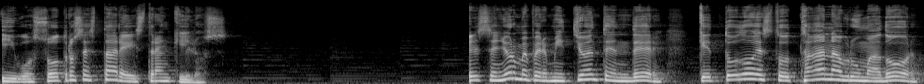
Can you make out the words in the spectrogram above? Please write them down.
y vosotros estaréis tranquilos. El Señor me permitió entender que todo esto tan abrumador,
